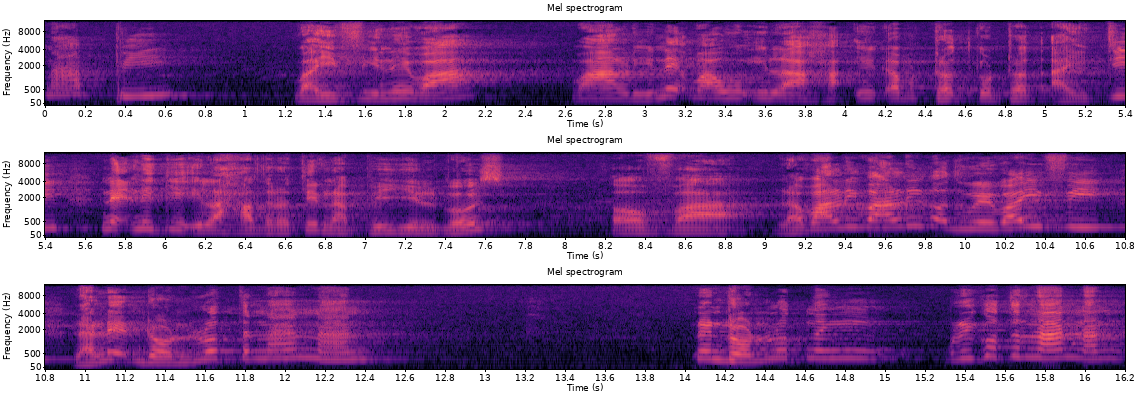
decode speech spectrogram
nabi. Wifi ini wa, wali nek wau ilaha .co.id nek niki ilah hadrati nabi yilmus Ofa lah wali-wali kok duwe wifi? Lah nek download tenanan. Nek download neng mriku tenanan.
